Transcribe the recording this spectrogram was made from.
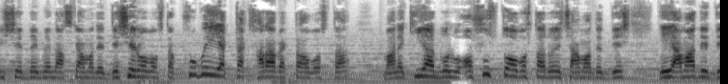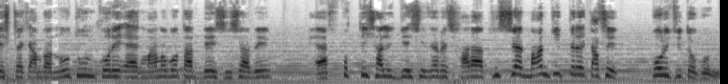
বিশ্বে দেখবেন আজকে আমাদের দেশের অবস্থা খুবই একটা খারাপ একটা অবস্থা। মানে কি আর বলব, অসুস্থ অবস্থা রয়েছে আমাদের দেশ। এই আমাদের দেশটাকে আমরা নতুন করে এক মানবতার দেশ হিসাবে, এক শক্তিশালী দেশ হিসাবে সারা বিশ্বের মানচিত্রের কাছে পরিচিত করি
